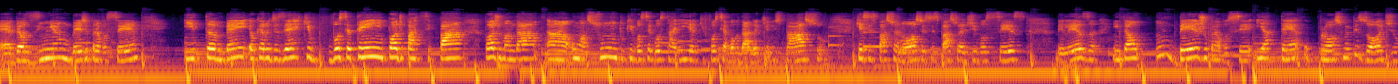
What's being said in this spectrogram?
é, Belzinha, um beijo para você. E também eu quero dizer que você tem, pode participar, pode mandar uh, um assunto que você gostaria que fosse abordado aqui no espaço, que esse espaço é nosso, esse espaço é de vocês, beleza? Então, um beijo para você e até o próximo episódio.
